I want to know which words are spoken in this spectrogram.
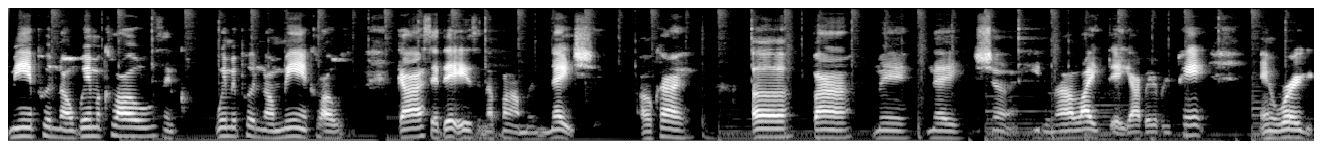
men putting on women clothes and women putting on men clothes. God said that is an abomination. Okay. Abomination. He do not like that. Y'all better repent and wear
